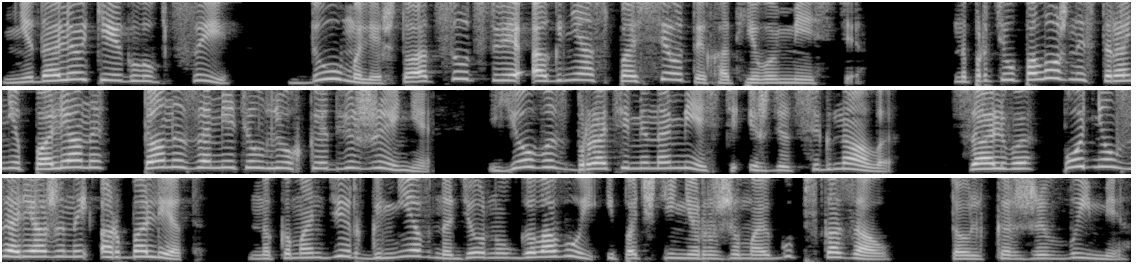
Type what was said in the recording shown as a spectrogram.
Недалекие глупцы думали, что отсутствие огня спасет их от его мести. На противоположной стороне поляны Таны заметил легкое движение, Йова с братьями на месте и ждет сигнала. Сальве поднял заряженный арбалет, но командир гневно дернул головой и, почти не разжимая губ, сказал «Только живыми».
